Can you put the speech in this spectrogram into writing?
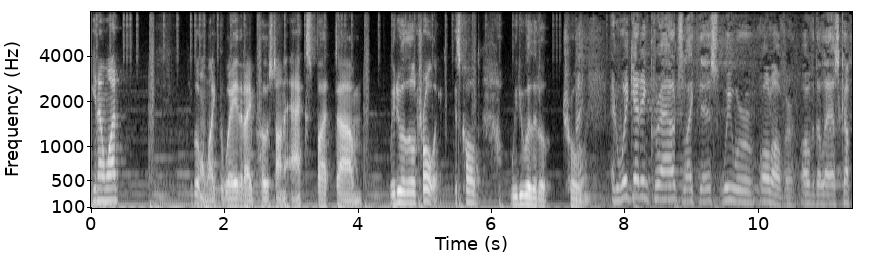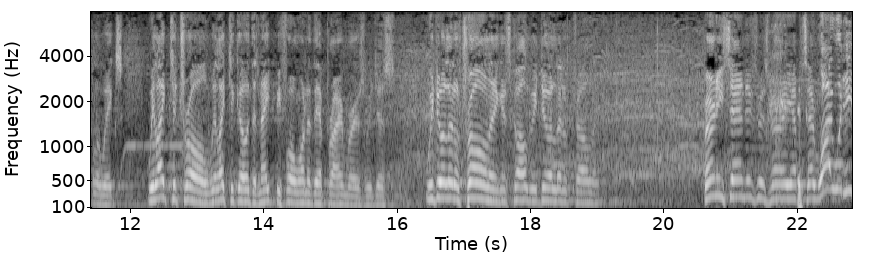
"You know what? People don't like the way that I post on X, but um, we do a little trolling. It's called we do a little trolling." And we're getting crowds like this. We were all over over the last couple of weeks. We like to troll. We like to go the night before one of their primaries. We just we do a little trolling. It's called we do a little trolling. Bernie Sanders was very upset. Why would he?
